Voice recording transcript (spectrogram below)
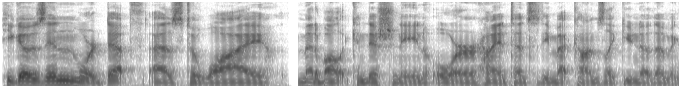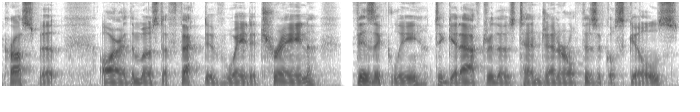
he goes in more depth as to why metabolic conditioning or high intensity metcons like you know them in CrossFit are the most effective way to train physically to get after those 10 general physical skills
